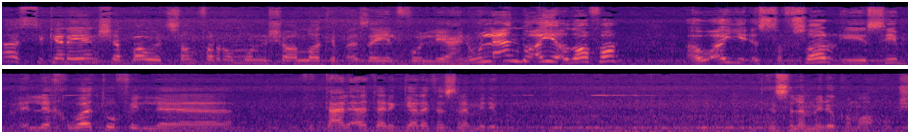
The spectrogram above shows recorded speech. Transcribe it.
بس كده ينشف بقى ويتصنفر الأمور إن شاء الله تبقى زي الفل يعني. واللي عنده أي إضافة أو أي استفسار يسيب لإخواته في في التعليقات. يا رجالة تسلم إيديكم. تسلم إيديكم يا اخوش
